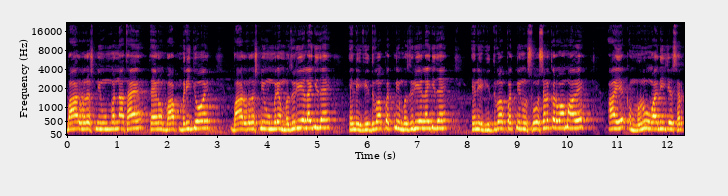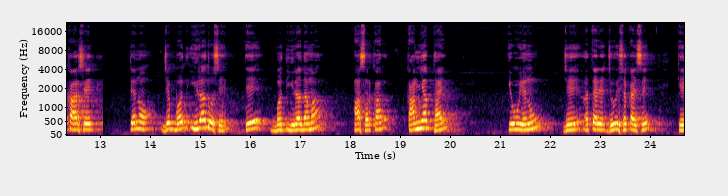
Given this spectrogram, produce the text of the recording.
બાર વર્ષની ઉંમરના થાય, તો એનો બાપ મરી ગયો હોય. બાર વર્ષની ઉંમરે મજૂરીએ લાગી જાય, એની વિધવા પત્ની મજૂરીએ લાગી જાય. એની વિધવા પત્નીનું શોષણ કરવામાં આવે. આ એક મનુવાદી જે સરકાર છે, તેનો જે બદ ઈરાદો છે તે બદ ઇરાદામાં આ સરકાર કામયાબ થાય એવું એનું જે અત્યારે જોઈ શકાય છે કે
